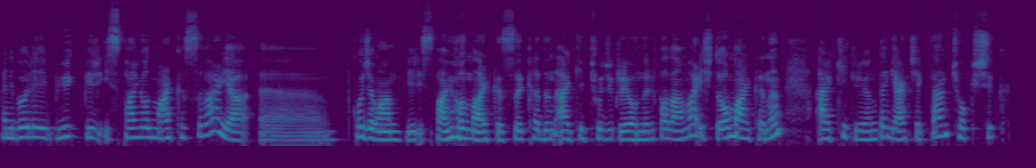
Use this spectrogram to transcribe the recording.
Hani böyle büyük bir İspanyol markası var ya, e, kocaman bir İspanyol markası, kadın, erkek, çocuk reyonları falan var. İşte o markanın erkek reyonunda gerçekten çok şık,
